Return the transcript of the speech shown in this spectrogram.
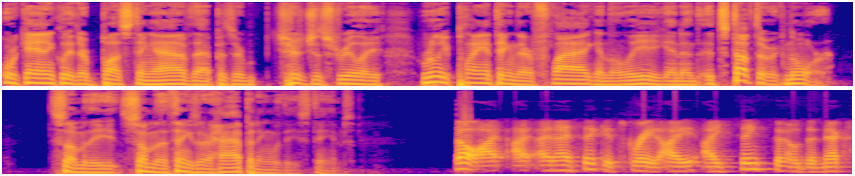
organically they're busting out of that but they're, they're just really really planting their flag in the league, and it's tough to ignore some of the some of the things that are happening with these teams. No, I, I and I think it's great. I, I think though the next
